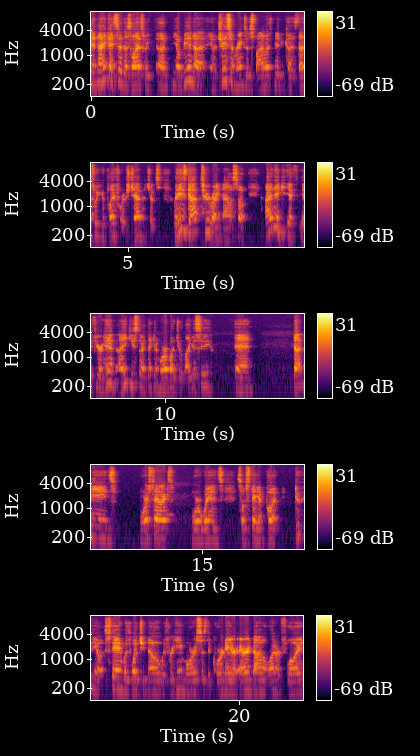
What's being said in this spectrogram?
and I think I said this last week. Uh, you know, being a you know chasing rings is fine with me because that's what you play for is championships. But he's got two right now, so I think if if you're him, I think you start thinking more about your legacy, and that means more sacks, more wins. So staying put, do you know, staying with what you know with Raheem Morris as the coordinator, Aaron Donald, Leonard Floyd,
